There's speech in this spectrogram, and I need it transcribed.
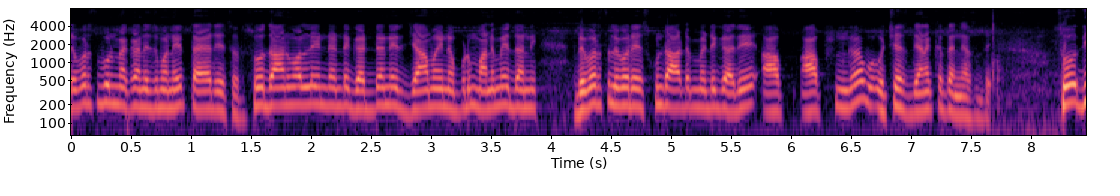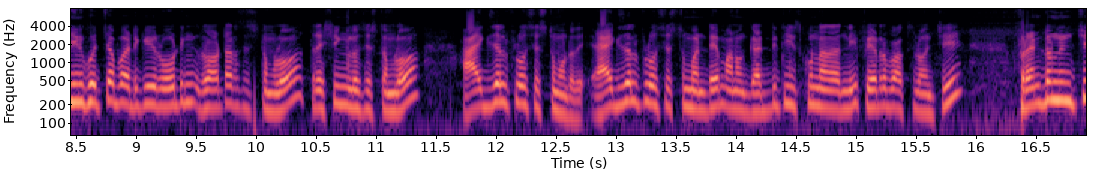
రివర్సిబుల్ మెకానిజం అనేది తయారు చేశారు. సో దానివల్ల ఏంటంటే గడ్డి అనేది జామ్ అయినప్పుడు మనమే దాన్ని రివర్స్ లివర్ వేసుకుంటే ఆటోమేటిక్గా అదే ఆప్షన్గా వచ్చేస్తుంది వెనక్కి తన్నేస్తుంది. సో దీనికి వచ్చేప్పటికి రోటింగ్ రోటర్ సిస్టంలో థ్రెషింగ్లో సిస్టంలో యాక్సెల్ ఫ్లో సిస్టమ్ ఉంటుంది. యాక్సెల్ ఫ్లో సిస్టమ్ అంటే మనం గడ్డి తీసుకున్న దాన్ని ఫీడర్ బాక్స్లోంచి ఫ్రంట్ నుంచి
